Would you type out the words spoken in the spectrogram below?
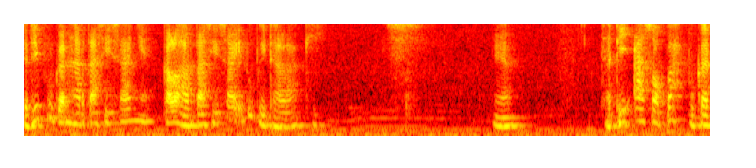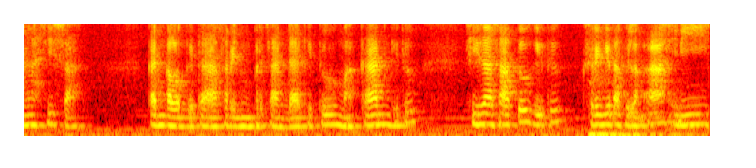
Jadi bukan harta sisanya. Kalau harta sisa itu beda lagi. Ya. Jadi asobah bukanlah sisa. Kan kalau kita sering bercanda gitu makan gitu sisa satu gitu sering kita bilang ah ini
